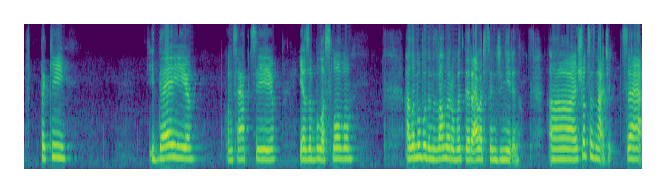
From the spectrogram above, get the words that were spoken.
в такій ідеї, концепції, я забула слово. Але ми будемо з вами робити реверс інженірінг. Що це значить? Це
